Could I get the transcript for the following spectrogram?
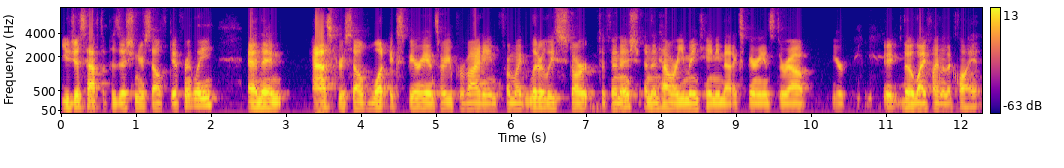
You just have to position yourself differently and then ask yourself what experience are you providing from like literally start to finish? And then how are you maintaining that experience throughout your eh, the lifeline of the client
